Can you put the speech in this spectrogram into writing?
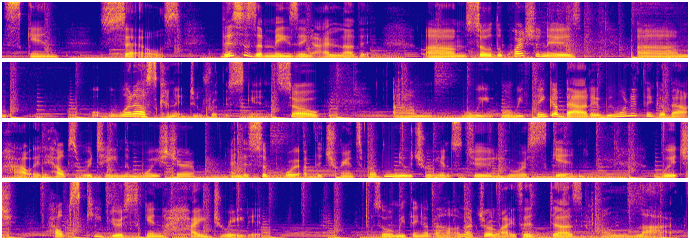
skin cells. This is amazing. I love it. Um, so the question is, um, what else can it do for the skin? So um, when we when we think about it, we want to think about how it helps retain the moisture and the support of the transfer of nutrients to your skin, which helps keep your skin hydrated. So when we think about electrolytes, it does a lot.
